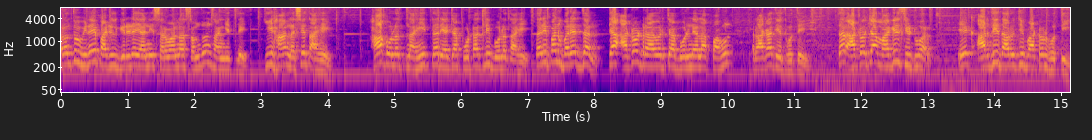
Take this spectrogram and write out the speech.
परंतु विनय पाटील गिरडे यांनी सर्वांना समजून सांगितले की हा नशेत आहे. हा बोलत नाही तर याच्या पोटातली बोलत आहे. तरी पण बरेच जण त्या ऑटो ड्रायव्हरच्या बोलण्याला पाहून रागात येत होते. तर ऑटोच्या मागील सीटवर एक अर्धी दारूची बाटल होती.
